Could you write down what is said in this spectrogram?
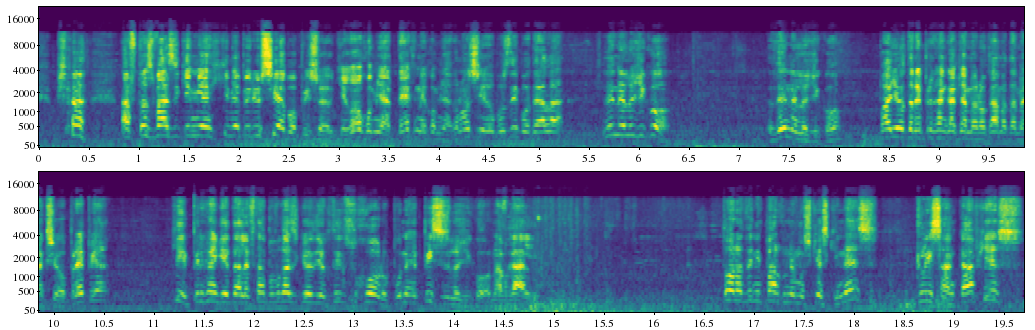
αυτός βάζει και μια, έχει και μια περιουσία από πίσω. Και εγώ έχω μια τέχνη, έχω μια γνώση, οπωσδήποτε, αλλά Δεν είναι λογικό. Δεν είναι λογικό. Παλιότερα υπήρχαν κάποια μεροκάματα με αξιοπρέπεια και υπήρχαν και τα λεφτά που βγάζει και ο ιδιοκτήτης του χώρου, που είναι επίσης λογικό να βγάλει. Τώρα δεν υπάρχουν μουσικές σκηνές, κλείσαν κάποιες,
